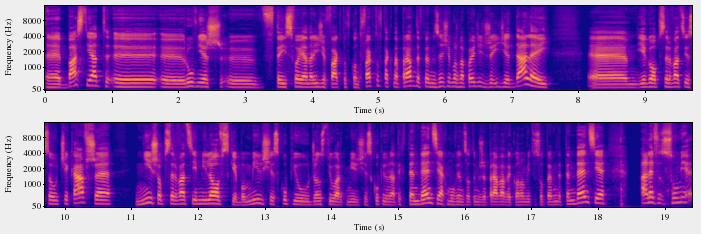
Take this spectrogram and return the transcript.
E, Bastiat e, również w tej swojej analizie faktów, kontrfaktów, tak naprawdę w pewnym sensie można powiedzieć, że idzie dalej. Jego obserwacje są ciekawsze niż obserwacje milowskie, bo Mill się skupił, John Stuart Mill się skupił na tych tendencjach, mówiąc o tym, że prawa w ekonomii to są pewne tendencje, ale w sumie,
